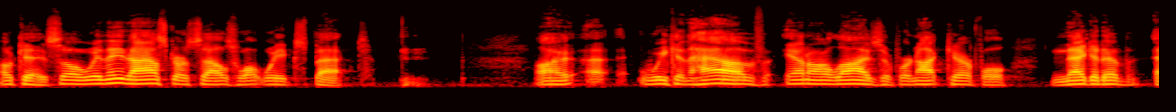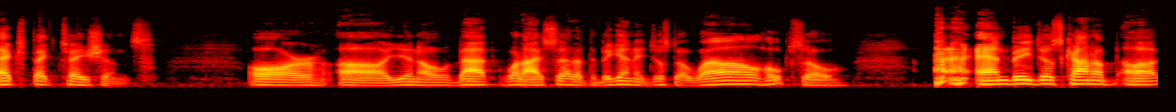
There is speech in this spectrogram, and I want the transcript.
Okay, so we need to ask ourselves what we expect. Uh, we can have in our lives, if we're not careful, negative expectations or uh, you know that what I said at the beginning, just a well, hope so, and be just kind of uh,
